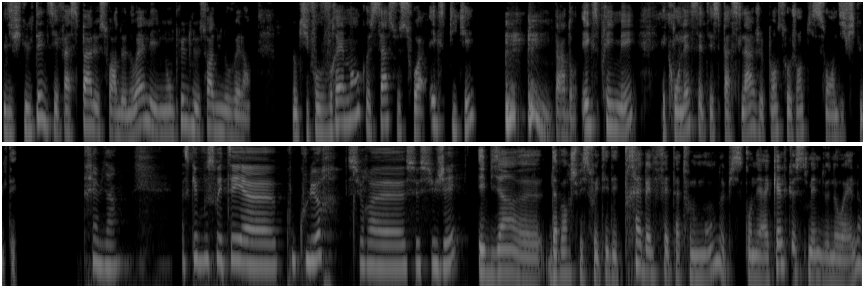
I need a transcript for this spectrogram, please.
les difficultés ne s'effacent pas le soir de Noël et non plus le soir du Nouvel An. Donc il faut vraiment que ça se soit expliqué, pardon, exprimé et qu'on laisse cet espace-là, je pense, aux gens qui sont en difficulté. Très bien. Est-ce que vous souhaitez euh, conclure sur euh, ce sujet? Eh bien, euh, d'abord, je vais souhaiter des très belles fêtes à tout le monde, puisqu'on est à quelques semaines de Noël.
